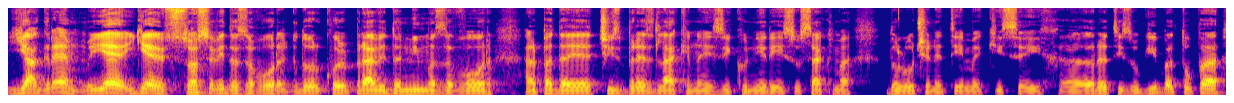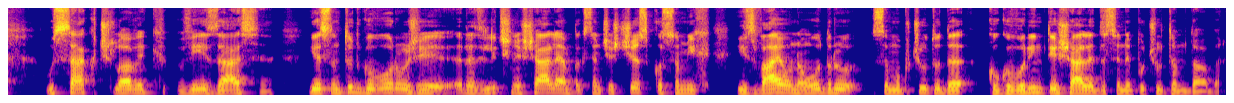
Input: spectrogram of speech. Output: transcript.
Ja, grem. Je, je, so seveda zavore. Kdorkoli pravi, da nima zavor ali pa da je čist brez dlake na jeziku, ni res. Vsak ima določene teme, ki se jih uh, rad izogiba. To pa vsak človek ve zase. Jaz sem tudi govoril že različne šale, ampak sem čez čas, ko sem jih izvajal na odru, sem občutil, da ko govorim te šale, da se ne počutim dobro.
